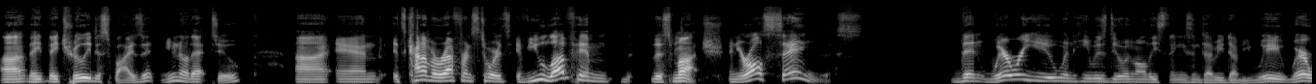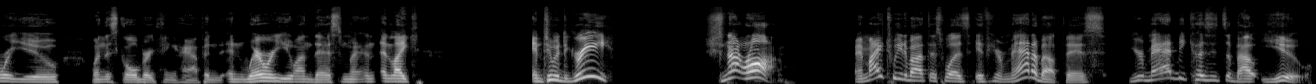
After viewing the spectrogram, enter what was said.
Uh, they they truly despise it. You know that too. Uh, and it's kind of a reference towards if you love him th- this much, and you're all saying this, then where were you when he was doing all these things in WWE? Where were you when this Goldberg thing happened? And where were you on this? And, and, and like, and to a degree, she's not wrong. And my tweet about this was if you're mad about this, you're mad because it's about you.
